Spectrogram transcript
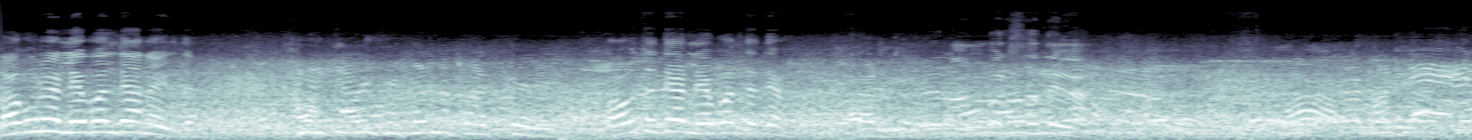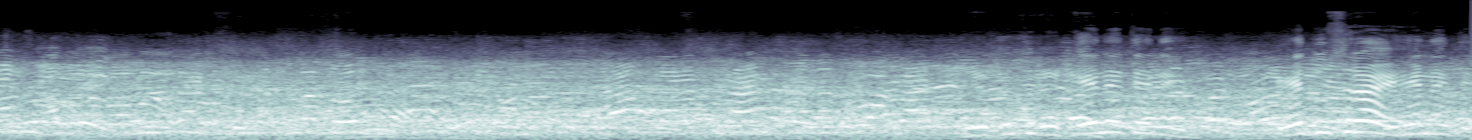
बघू ना लेबल द्या ना एकदा. पाहू तर द्या लेबल तर द्या. हे नाही ते नाही. हे दुसरं आहे हे नाही ते.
